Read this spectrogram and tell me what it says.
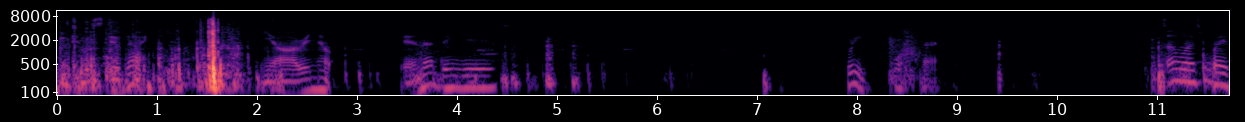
Because it's still back. You already know. And another thing is free Fortnite. Someone's play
